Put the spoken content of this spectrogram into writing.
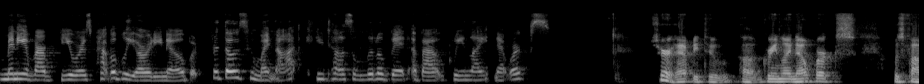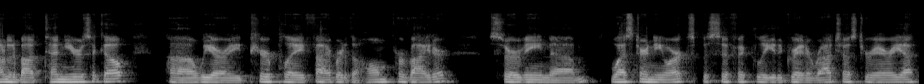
many of our viewers probably already know, but for those who might not, can you tell us a little bit about Greenlight Networks? Sure, happy to. Uh, Greenlight Networks was founded about 10 years ago. Uh, we are a pure play fiber to the home provider serving um, Western New York, specifically the greater Rochester area,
